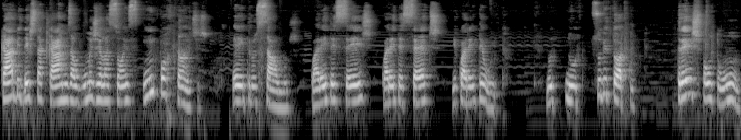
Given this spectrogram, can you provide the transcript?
cabe destacarmos algumas relações importantes entre os Salmos 46, 47 e 48. No, no subtópico 3.1,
